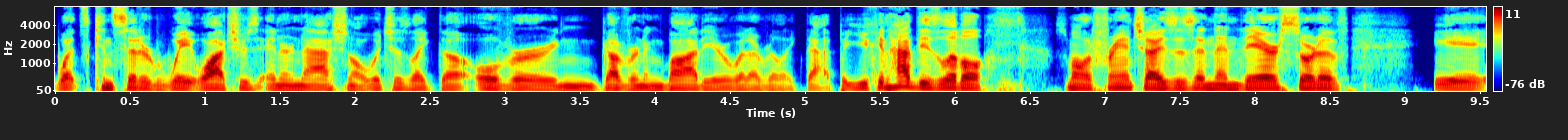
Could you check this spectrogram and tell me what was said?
what's considered Weight Watchers International, which is like the over and governing body or whatever like that. But you can have these little smaller franchises, and then they're sort of eh,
